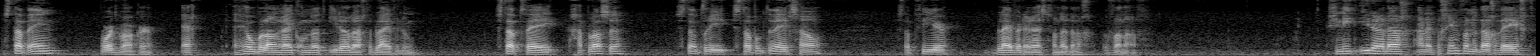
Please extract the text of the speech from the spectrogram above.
Stap 1. Word wakker. Echt heel belangrijk om dat iedere dag te blijven doen. Stap 2. Ga plassen. Stap 3. Stap op de weegschaal. Stap 4. Blijf er de rest van de dag vanaf. Als je niet iedere dag aan het begin van de dag weegt,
